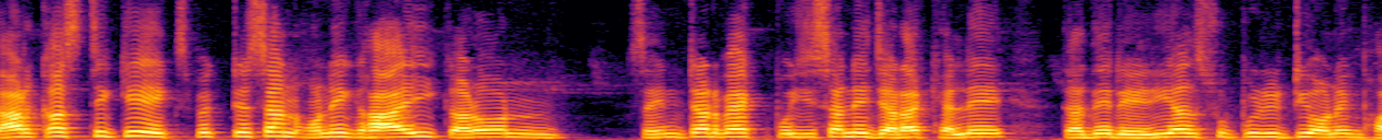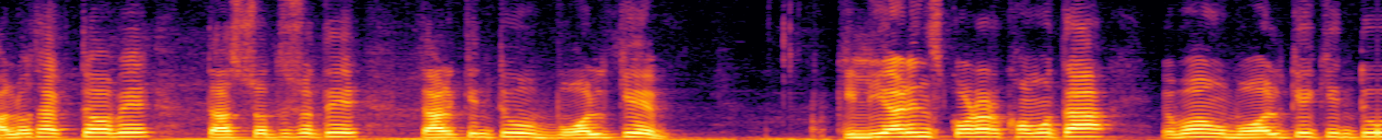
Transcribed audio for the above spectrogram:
তার কাছ থেকে এক্সপেকটেশান অনেক হাই কারণ সেন্টার ব্যাক পজিশানে যারা খেলে, তাদের এরিয়াল সুপিরিটি অনেক ভালো থাকতে হবে। তার সাথে সাথে তার কিন্তু বলকে ক্লিয়ারেন্স করার ক্ষমতা এবং বলকে কিন্তু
